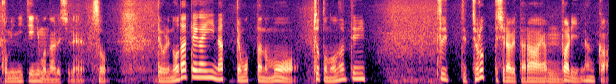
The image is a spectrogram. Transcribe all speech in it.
コミュニティにもなるしね。そう。で俺野立がいいなって思ったのもちょっと野立についてちょろって調べたらやっぱりなんか、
